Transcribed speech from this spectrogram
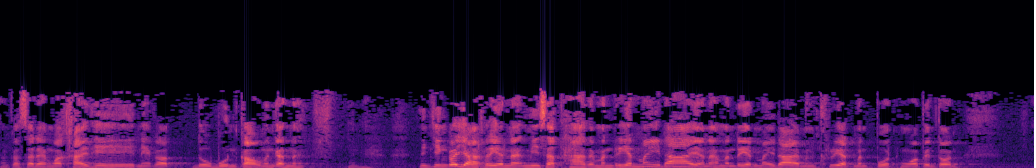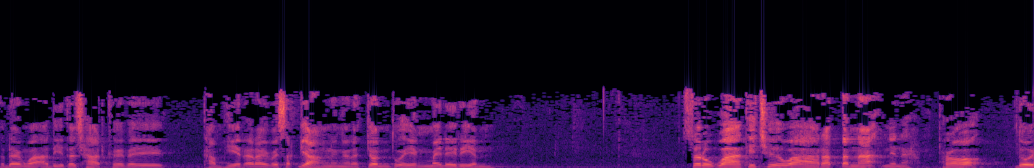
มันก็แสดงว่าใครที่เนี่ยก็ดูบุญเก่าเหมือนกันนะจริง ๆ ก็อยากเรียนนะมีศรัทธาแต่มันเรียนไม่ได้อะนะมันเรียนไม่ได้มันเครียดมันปวดหัวเป็นต้น แสดงว่าอดีตชาติเคยไปทำเหตุอะไรไว้สักอย่างหนึ่งนะจนตัวเองไม่ได้เรียน สรุปว่าที่ชื่อว่ารัตนะเนี่ยนะเพราะโดย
